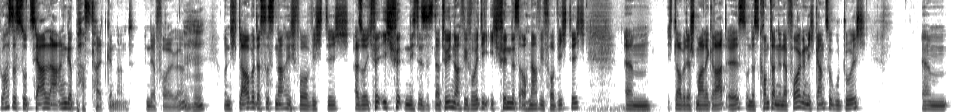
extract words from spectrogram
Du hast es soziale Angepasstheit genannt in der Folge. Mhm. Und ich glaube, das ist nach wie vor wichtig. Also ich, ich finde nicht, es ist natürlich nach wie vor wichtig. Ich finde es auch nach wie vor wichtig. Ähm, ich glaube, der schmale Grat ist, und das kommt dann in der Folge nicht ganz so gut durch, ähm,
